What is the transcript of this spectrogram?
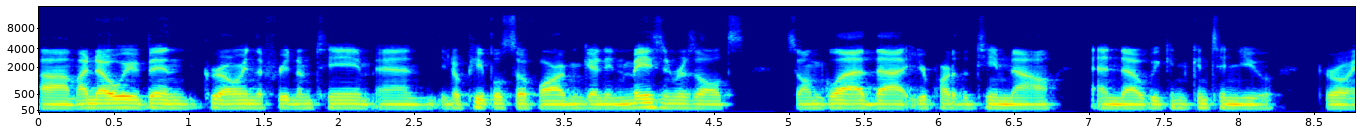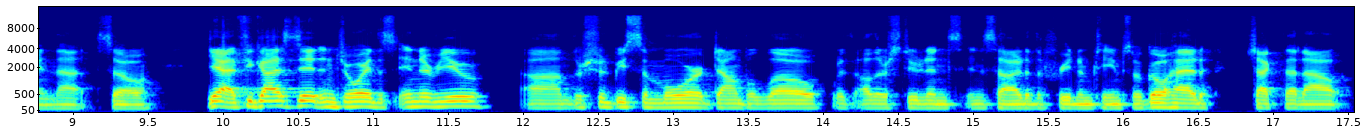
Um, I know we've been growing the Freedom team, and you know people so far have been getting amazing results. So I'm glad that you're part of the team now, and uh, we can continue growing that. So yeah, if you guys did enjoy this interview, um, there should be some more down below with other students inside of the Freedom team. So go ahead, check that out.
